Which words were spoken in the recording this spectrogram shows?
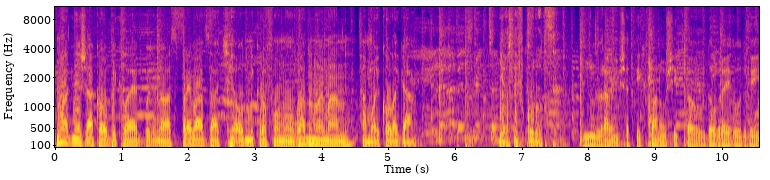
No a dnes ako obvykle budeme vás prevádzať od mikrofónu Vlado Neumann a môj kolega Josef Kuruc. Zdravím všetkých fanúšikov dobrej hudby,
